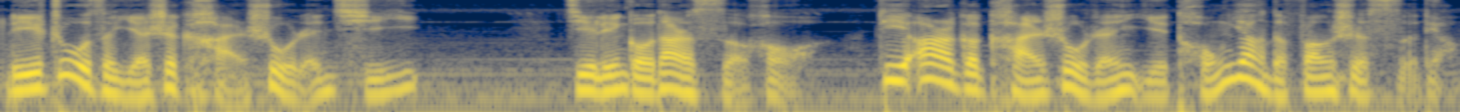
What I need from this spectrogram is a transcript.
李柱子也是砍树人其一。纪灵狗蛋死后，第二个砍树人以同样的方式死掉。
